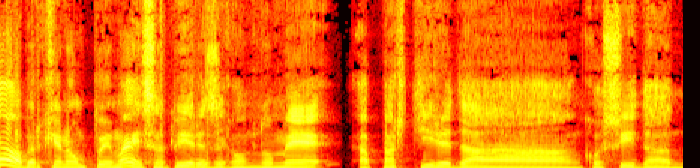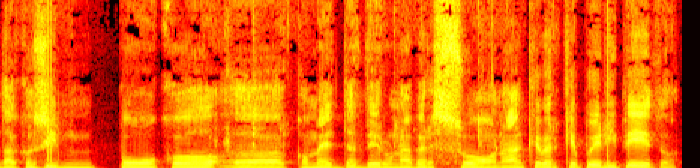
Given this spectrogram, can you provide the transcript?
No, perché non puoi mai sapere, secondo me, a partire da così, da, da così poco, eh, com'è davvero una persona. Anche perché poi, ripeto,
